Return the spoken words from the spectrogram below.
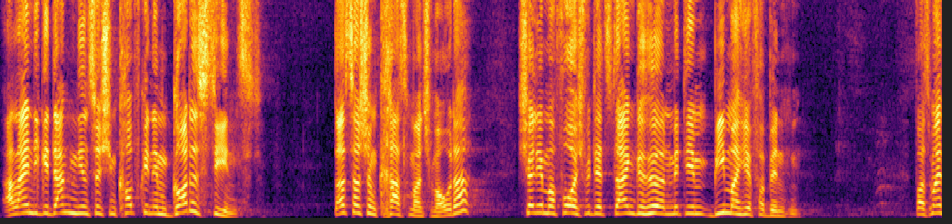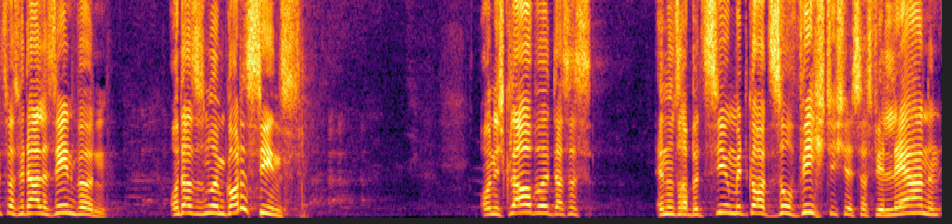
allein die Gedanken, die uns durch den Kopf gehen im Gottesdienst. Das ist ja schon krass manchmal, oder? Stell dir mal vor, ich würde jetzt dein Gehirn mit dem Beamer hier verbinden. Was meinst du, was wir da alles sehen würden? Und das ist nur im Gottesdienst. Und ich glaube, dass es in unserer Beziehung mit Gott so wichtig ist, dass wir lernen,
